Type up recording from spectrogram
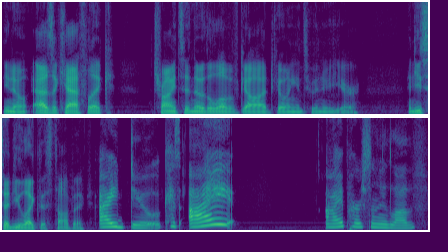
you know, as a Catholic, trying to know the love of God going into a new year. And you said you like this topic. I do cuz I I personally love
